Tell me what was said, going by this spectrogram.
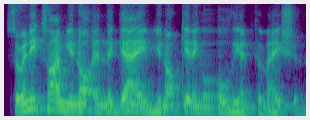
So anytime you're not in the game, you're not getting all the information.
